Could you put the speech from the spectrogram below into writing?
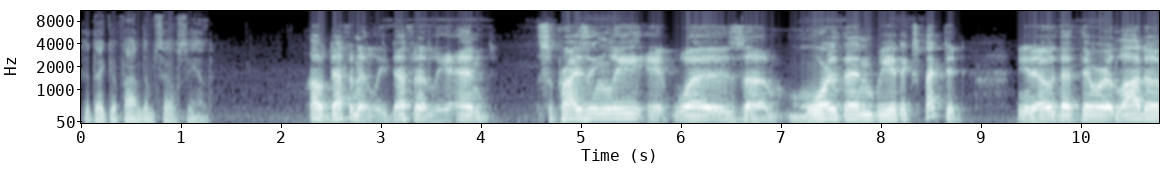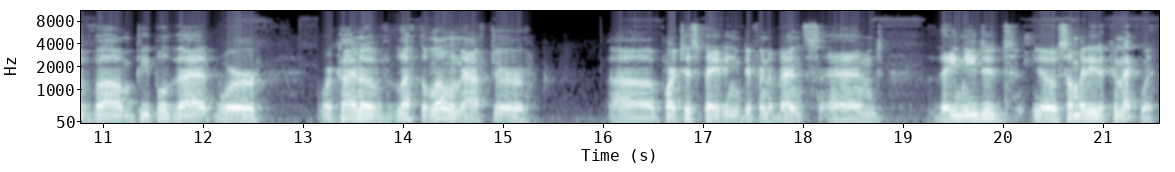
that they could find themselves in. Oh, definitely, definitely, and surprisingly, it was uh, more than we had expected you know that there were a lot of um, people that were were kind of left alone after uh, participating in different events, and they needed you know somebody to connect with.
